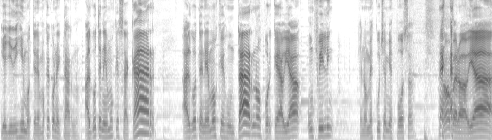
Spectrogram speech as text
Y allí dijimos, tenemos que conectarnos, algo tenemos que sacar algo tenemos que juntarnos porque había un feeling que no me escucha mi esposa, no, pero había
